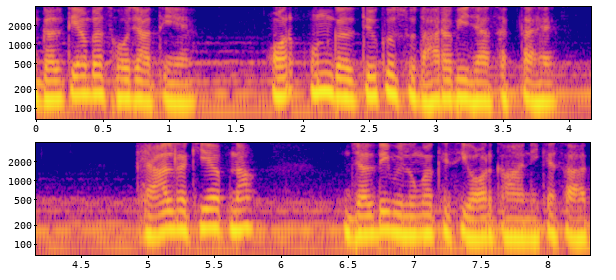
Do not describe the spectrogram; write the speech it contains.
गलतियाँ बस हो जाती हैं और उन गलतियों को सुधारा भी जा सकता है। ख्याल रखिए अपना, जल्दी मिलूँगा किसी और कहानी के साथ।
